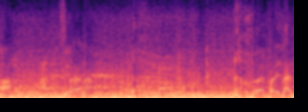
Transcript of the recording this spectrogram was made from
Ha? Sira na? eh, palitan?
